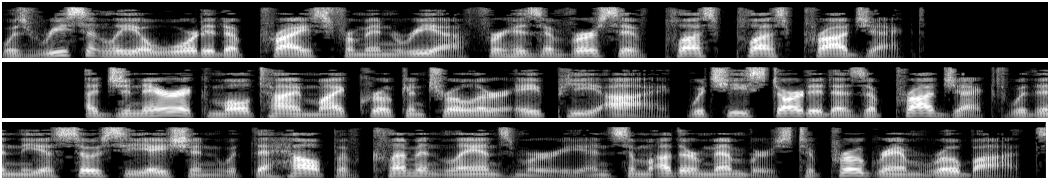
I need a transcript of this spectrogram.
was recently awarded a prize from INRIA for his Aversive++ project. A generic multi-microcontroller API, which he started as a project within the association with the help of Clement Lansbury and some other members to program robots.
